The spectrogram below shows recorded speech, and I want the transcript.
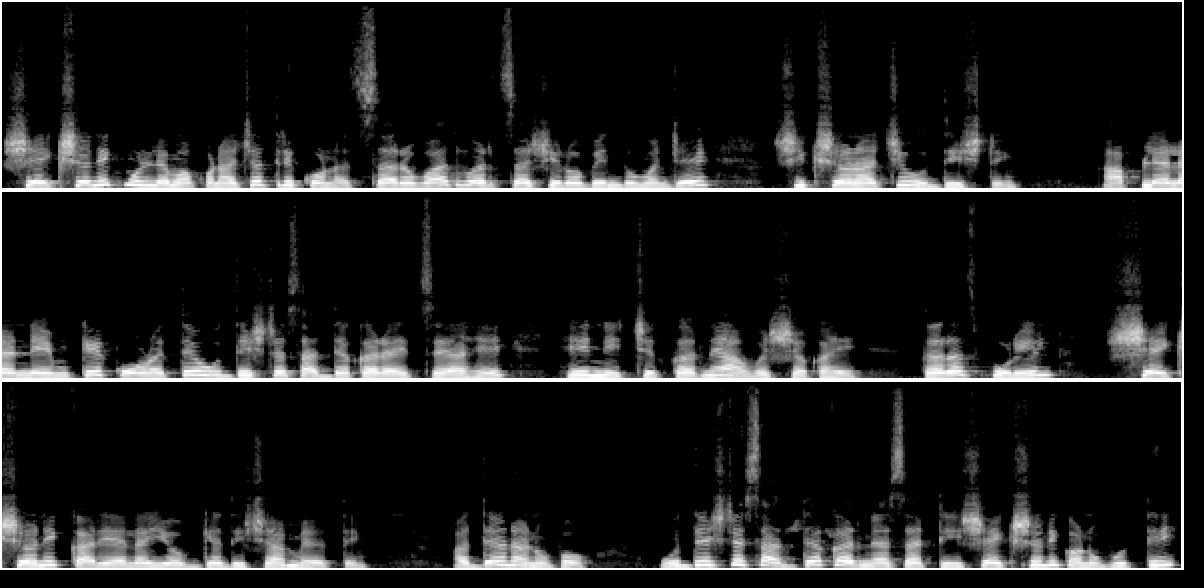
शैक्षणिक मूल्यमापनाच्या त्रिकोणात सर्वात वरचा शिरोबिंदू म्हणजे शिक्षणाची उद्दिष्टे. आपल्याला नेमके कोणते उद्दिष्ट साध्य करायचे आहे हे निश्चित करणे आवश्यक आहे. तरच पुढील शैक्षणिक कार्याला योग्य दिशा मिळते. अध्ययन अनुभव. उद्दिष्ट साध्य करण्यासाठी शैक्षणिक अनुभूती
